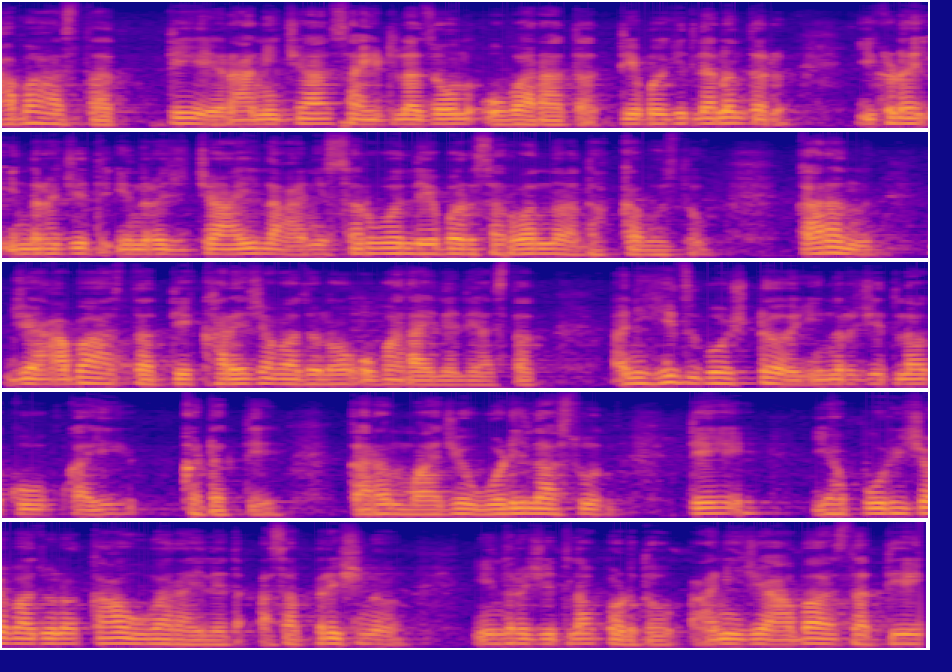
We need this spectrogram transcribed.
आबा असतात ते राणीच्या साईडला जाऊन उभा राहतात. ते बघितल्यानंतर इकडं इंद्रजित इंद्रजितच्या आईला आणि सर्व लेबर सर्वांना धक्का बसतो. कारण जे आबा असतात ते खऱ्याच्या बाजूनं उभा राहिलेले असतात. आणि हीच गोष्ट इंद्रजितला खूप काही खटकते. कारण माझे वडील असून ते या पोरीच्या बाजूनं का उभा राहिलेत असा प्रश्न इंद्रजितला पडतो. आणि जे आबा असतात ते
